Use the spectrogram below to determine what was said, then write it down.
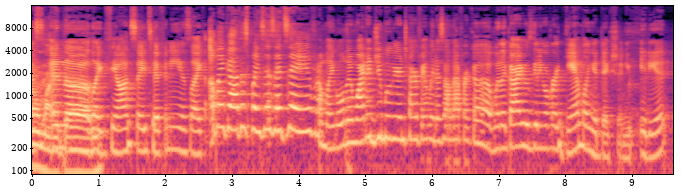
Yes. Oh my and god. the like fiance Tiffany is like, Oh my god, this place isn't safe. And I'm like, Well then why did you move your entire family to South Africa with a guy who's getting over a gambling addiction, you idiot?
